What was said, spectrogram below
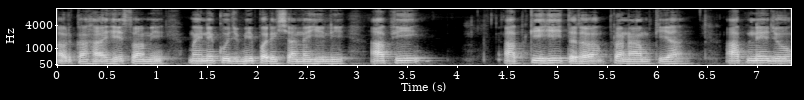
और कहा, हे स्वामी, मैंने कुछ भी परीक्षा नहीं ली। आप ही, आपकी ही तरह प्रणाम किया। आपने जो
